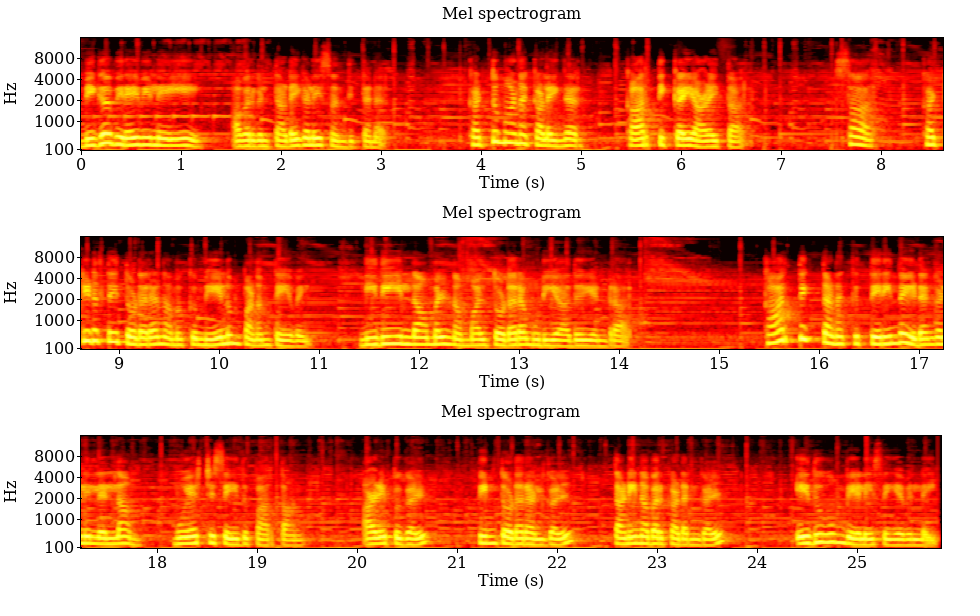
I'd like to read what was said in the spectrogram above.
மிக விரைவிலேயே அவர்கள் தடைகளை சந்தித்தனர். கட்டுமான கலைஞர் கார்த்திக்கை அழைத்தார். சார் கட்டிடத்தை தொடர நமக்கு மேலும் பணம் தேவை. நிதி இல்லாமல் நம்மால் தொடர முடியாது என்றார். கார்த்திக் தனக்கு தெரிந்த இடங்களிலெல்லாம் முயற்சி செய்து பார்த்தான். அழைப்புகள் பின்தொடரல்கள் தனிநபர் கடன்கள் எதுவும் வேலை செய்யவில்லை.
